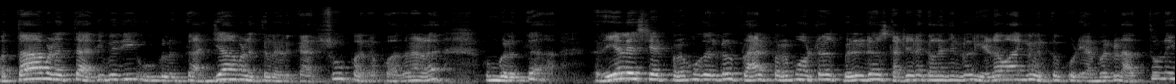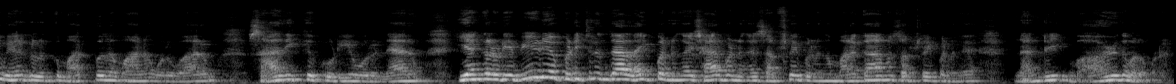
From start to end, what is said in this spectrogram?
பத்தாம் இடத்து அதிபதி உங்களுக்கு அஞ்சாம் இடத்தில் இருக்கார். சூப்பர். அப்போ அதனால் உங்களுக்கு ரியல் எஸ்டேட் பிரமுகர்கள் ஃப்ளாட் ப்ரமோட்டர்ஸ் பில்டர்ஸ் கட்டிட கலைஞர்கள் இடம் வாங்கி விற்கக்கூடிய நபர்கள் அத்துணை பேர்களுக்கும் அற்புதமான ஒரு வாரம் சாதிக்கக்கூடிய ஒரு நேரம். எங்களுடைய வீடியோ பிடிச்சிருந்தால் லைக் பண்ணுங்கள் ஷேர் பண்ணுங்கள் சப்ஸ்கிரைப் பண்ணுங்கள் மறக்காமல் சப்ஸ்கிரைப் பண்ணுங்கள் நன்றி வாழ்க வளமுடன்.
